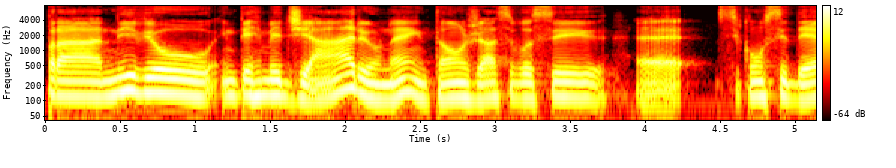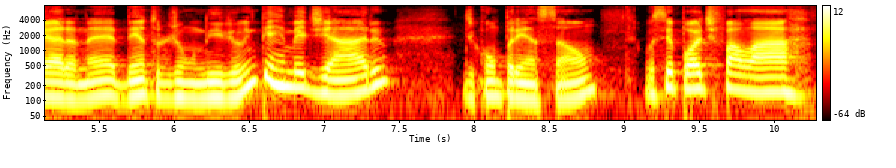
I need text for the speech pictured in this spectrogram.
para nível intermediário, né? Então já se você é, se considera, né, dentro de um nível intermediário de compreensão. Você pode falar,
